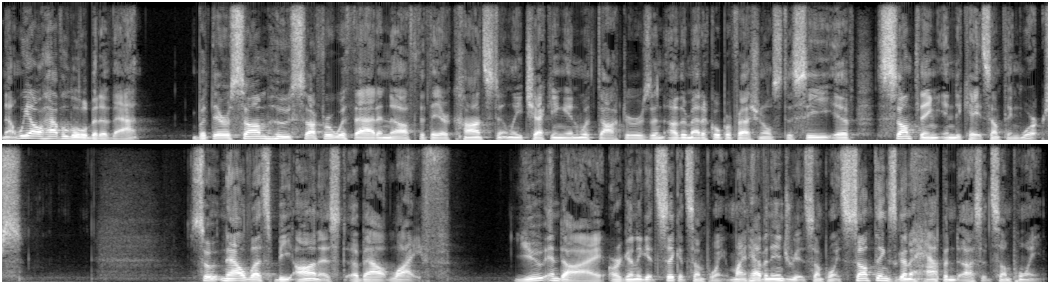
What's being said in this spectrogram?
Now, we all have a little bit of that, but there are some who suffer with that enough that they are constantly checking in with doctors and other medical professionals to see if something indicates something worse. So now let's be honest about life you and I are going to get sick at some point, might have an injury at some point. Something's going to happen to us at some point.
